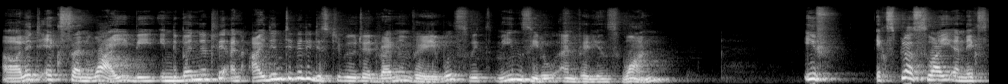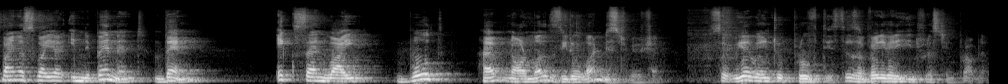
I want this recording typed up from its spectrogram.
Uh, let x and y be independently and identically distributed random variables with mean 0 and variance 1. If x plus y and x minus y are independent, then x and y both have normal 0 1 distribution. So we are going to prove this. This is a very very interesting problem.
